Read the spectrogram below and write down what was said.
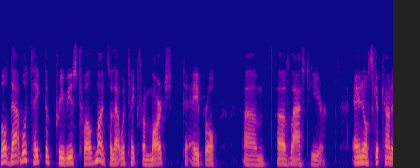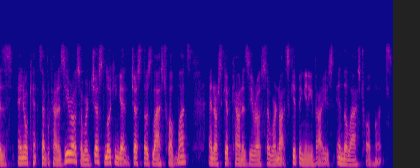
Well, that will take the previous 12 months. So that would take from March to April um, of last year. Annual skip count is annual sample count is zero. So we're just looking at just those last 12 months and our skip count is zero. So we're not skipping any values in the last 12 months.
